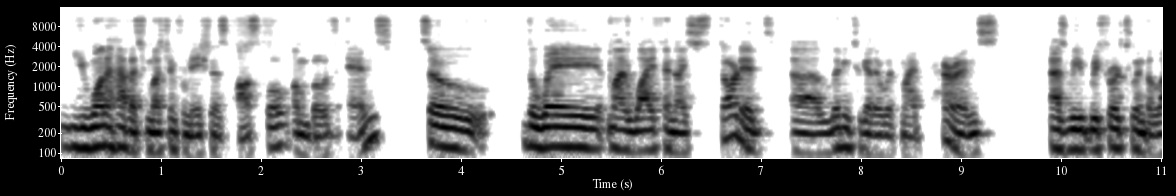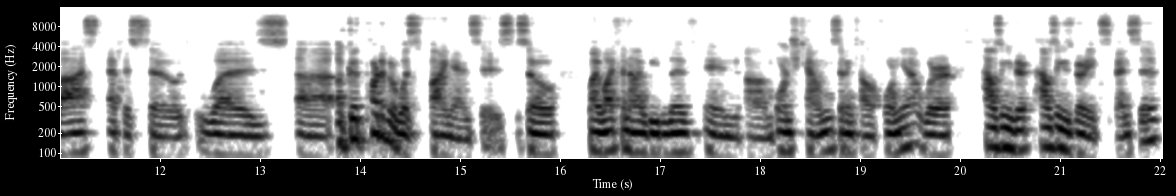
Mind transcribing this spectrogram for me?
you want to have as much information as possible on both ends. So the way my wife and I started uh, living together with my parents, as we referred to in the last episode, was uh, a good part of it was finances. So my wife and I, we live in um, Orange County, Southern California, where housing housing is very expensive.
